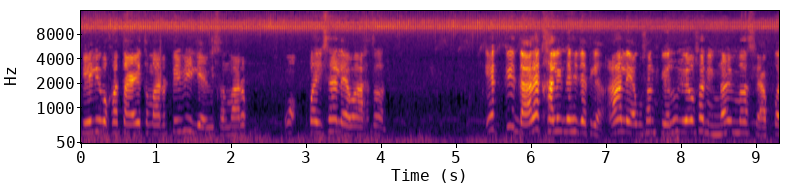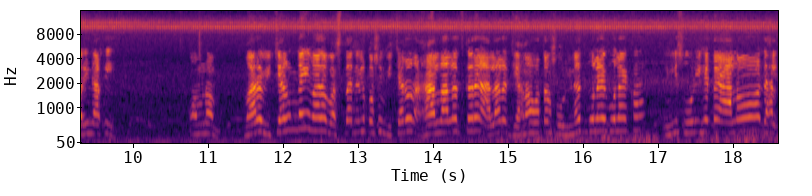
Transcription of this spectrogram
પેલી વખત આવી તો મારે ટીવી લેવી છે મારે પૈસા લેવા હતા. એક દારે ખાલી નહીં જતી. આ લેવું છે ને પેલું લેવું છે ને એમના એમના સાફ કરી નાખી. અમને મારે વિચારવું નહીં, મારા વસ્તાને એટલે કશું વિચારો હાલ હાલ જ કરે. હાલ હાલ ધ્યાન હોતા છોડીને જ બોલાય બોલાય કરે. એની સોરી છે તો હાલો જ હાલ.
